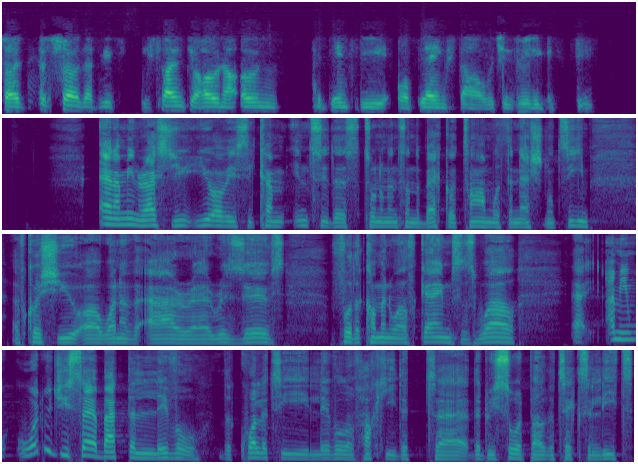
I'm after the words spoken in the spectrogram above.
So it just shows that we've, we're starting to hone our own identity or playing style, which is really good to see. And I mean, Russ, you, you obviously come into this tournament on the back of time with the national team. Of course, you are one of our uh, reserves for the Commonwealth Games as well. Uh, I mean, what would you say about the level, the quality level of hockey that uh, that we saw at Belgotex Elite,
